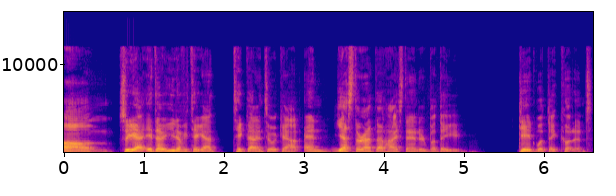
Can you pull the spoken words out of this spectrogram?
Um. So yeah, it, you definitely take out take that into account. And yes, they're at that high standard, but they did what they couldn't.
